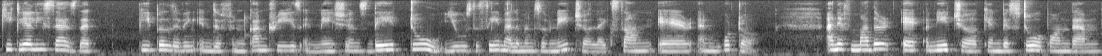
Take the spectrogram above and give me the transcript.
he clearly says that people living in different countries and nations, they too use the same elements of nature like sun, air, and water. And if Mother eh, Nature can bestow upon them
